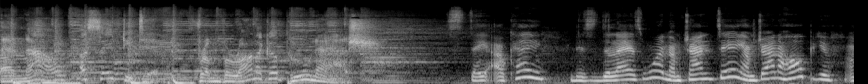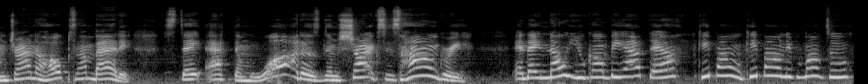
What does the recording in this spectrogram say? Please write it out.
And now, a safety tip from Veronica Poo Nash. Stay okay. This is the last one. I'm trying to tell you. I'm trying to help you. I'm trying to help somebody. Stay at them waters. Them sharks is hungry. And they know you gonna be out there. Keep on, keep on if you want to.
